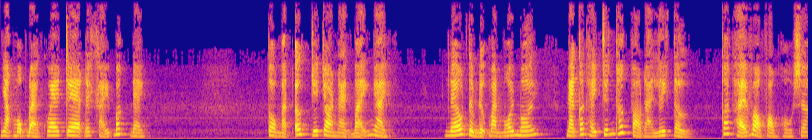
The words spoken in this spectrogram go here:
nhặt một đoạn que tre để khải bất đèn. Tô mạch ức chỉ cho nàng 7 ngày. Nếu tìm được manh mối mới, nàng có thể chính thức vào đại lý tự, có thể vào phòng hồ sơ.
